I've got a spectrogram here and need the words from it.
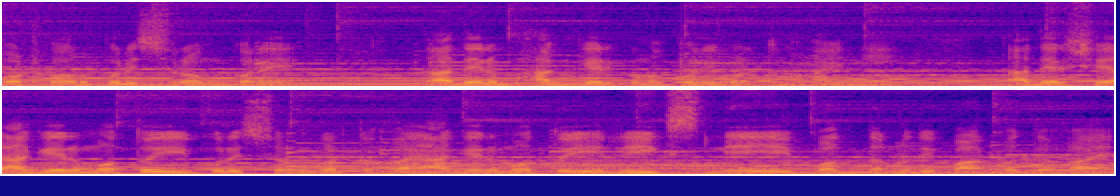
কঠোর পরিশ্রম করে, তাদের ভাগ্যের কোনো পরিবর্তন হয়নি। তাদের সে আগের মতোই পরিশ্রম করতে হয়, আগের মতোই রিস্ক নিয়ে এই পদ্মা নদী পার হতে হয়,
